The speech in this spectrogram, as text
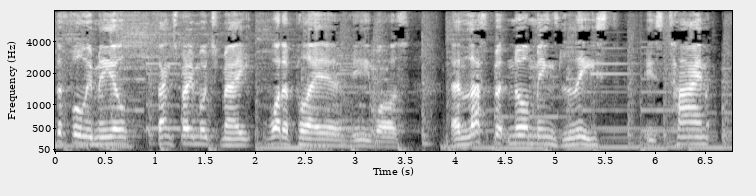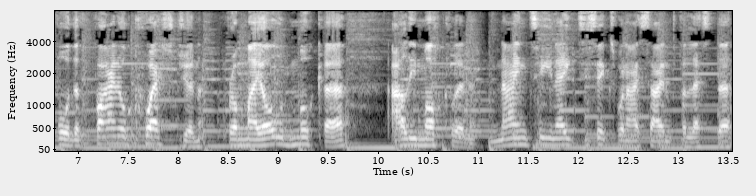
Wonderful, Emile. Thanks very much, mate. What a player he was. And last but no means least, it's time for the final question from my old mucker, Ali Mauchlen. 1986 when I signed for Leicester.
